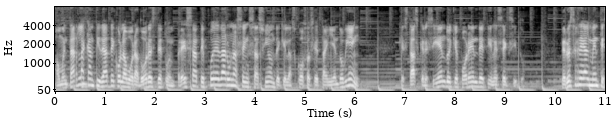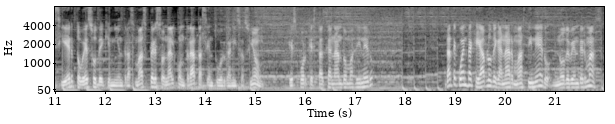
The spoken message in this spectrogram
Aumentar la cantidad de colaboradores de tu empresa te puede dar una sensación de que las cosas están yendo bien, que estás creciendo y que por ende tienes éxito. Pero ¿es realmente cierto eso de que mientras más personal contratas en tu organización, es porque estás ganando más dinero? Date cuenta que hablo de ganar más dinero, no de vender más.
